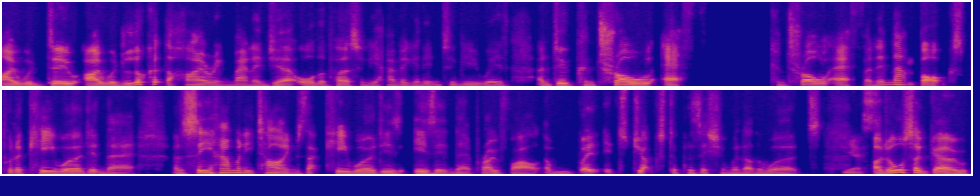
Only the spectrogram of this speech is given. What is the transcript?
I would do, I would look at the hiring manager or the person you're having an interview with and do control F. Control F and in that hmm. box put a keyword in there and see how many times that keyword is is in their profile and it's juxtaposition with other words. Yes. I'd also go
